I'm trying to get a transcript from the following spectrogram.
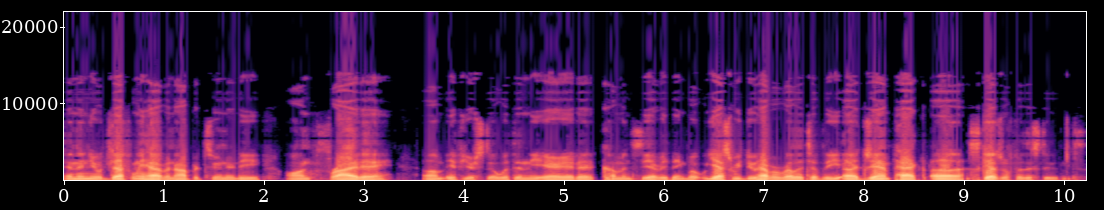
And then you'll definitely have an opportunity on Friday um, if you're still within the area to come and see everything. But yes, we do have a relatively uh, jam-packed uh, schedule for the students.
